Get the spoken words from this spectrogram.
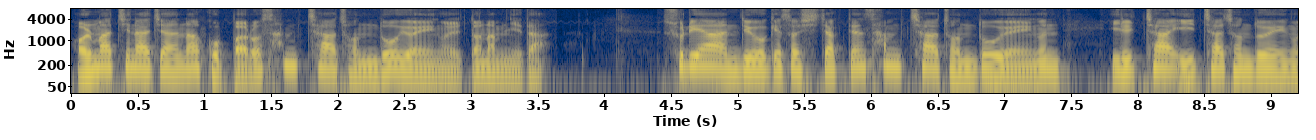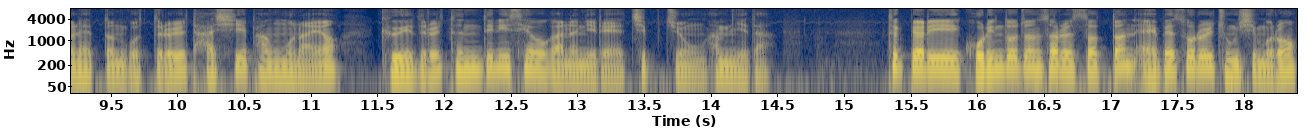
얼마 지나지 않아 곧바로 3차 전도 여행을 떠납니다. 수리아 안디옥에서 시작된 3차 전도 여행은 1차, 2차 전도 여행을 했던 곳들을 다시 방문하여 교회들을 든든히 세워가는 일에 집중합니다. 특별히 고린도전서를 썼던 에베소를 중심으로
